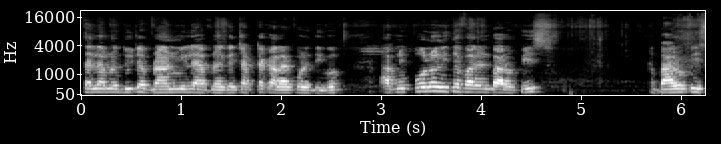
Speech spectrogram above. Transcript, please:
তাহলে আমরা দুইটা ব্র্যান্ড মিলে আপনাকে চারটা কালার করে দিব। আপনি পোলো নিতে পারেন বারো পিস বারো পিস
